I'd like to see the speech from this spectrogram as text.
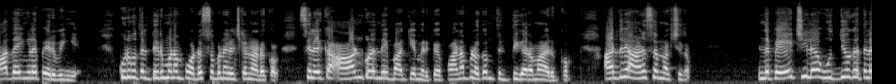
ஆதாயங்களை பெறுவீங்க. குடும்பத்தில் திருமணம் போன்ற சுப நிகழ்ச்சிகள் நடக்கும். சிலருக்கு ஆண் குழந்தை பாக்கியம் இருக்கு. பணப்புழக்கம் திருப்திகரமாக இருக்கும். அதுவே அனுசம் நட்சத்திரம். இந்த பேச்சில உத்தியோகத்துல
